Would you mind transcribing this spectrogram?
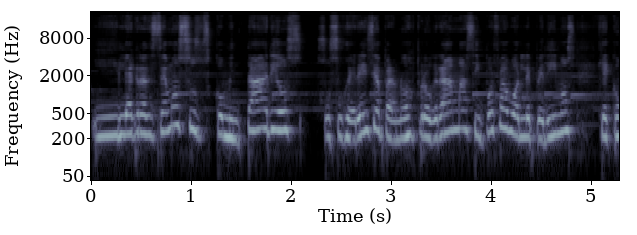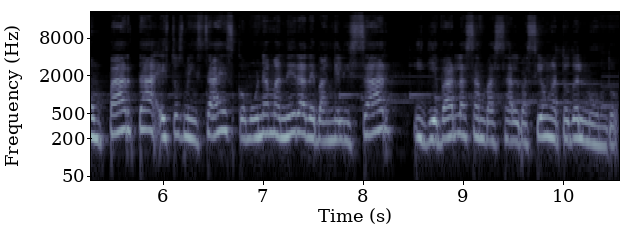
y le agradecemos sus comentarios, sus sugerencias para nuevos programas y por favor le pedimos que comparta estos mensajes como una manera de evangelizar y llevar la salvación a todo el mundo.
